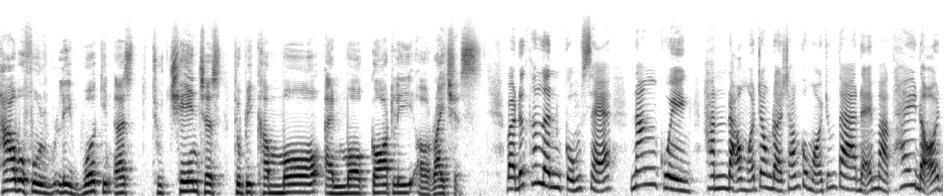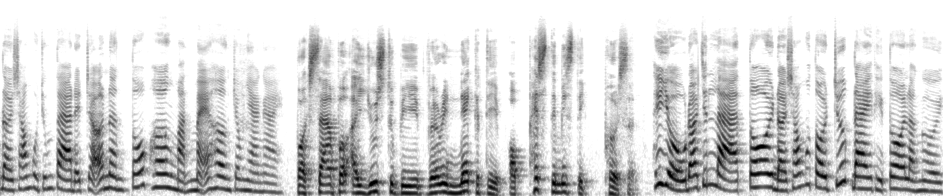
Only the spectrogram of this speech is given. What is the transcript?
powerfully work in us to change us to become more and more godly or righteous. Và Đức Thánh Linh cũng sẽ năng quyền hành động ở trong đời sống của mỗi chúng ta để mà thay đổi đời sống của chúng ta để trở nên tốt hơn, mạnh mẽ hơn trong nhà Ngài. For example, I used to be very negative or pessimistic person. Thí dụ đó chính là tôi, đời sống của tôi trước đây thì tôi là người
